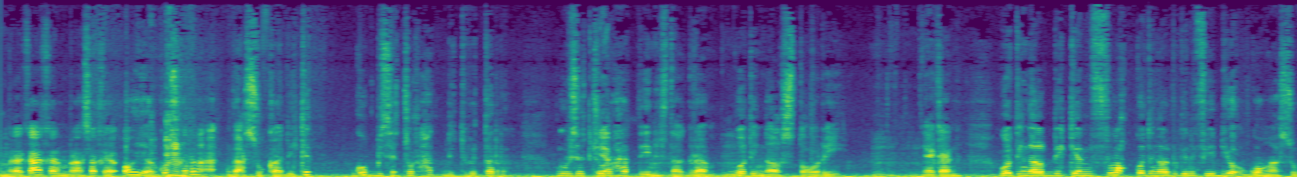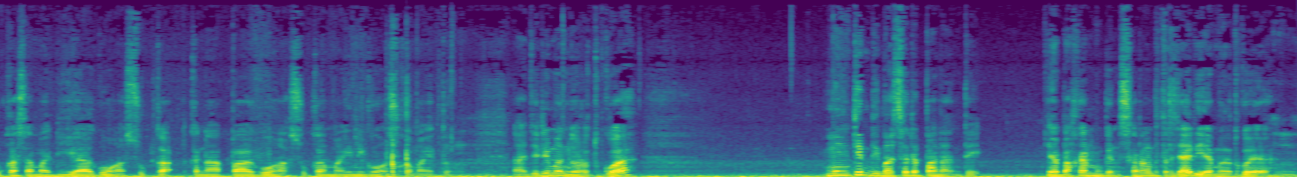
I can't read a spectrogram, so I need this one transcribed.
Mereka akan merasa kayak oh ya gue sekarang nggak suka dikit gue bisa curhat di Twitter gue bisa curhat di Instagram gue tinggal story. Hmm. ya kan? Gue tinggal bikin vlog gue tinggal bikin video gue nggak suka sama dia gue nggak suka kenapa gue nggak suka sama ini gue nggak suka sama itu. Nah jadi menurut gue mungkin di masa depan nanti ya bahkan mungkin sekarang udah terjadi ya menurut gue ya Hmm.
